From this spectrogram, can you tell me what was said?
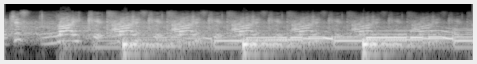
I just like it, like it, like it, like it, like it, like it, like it, like it.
